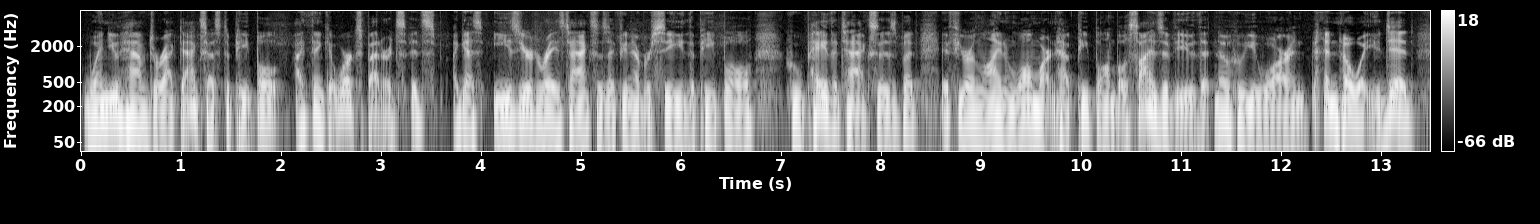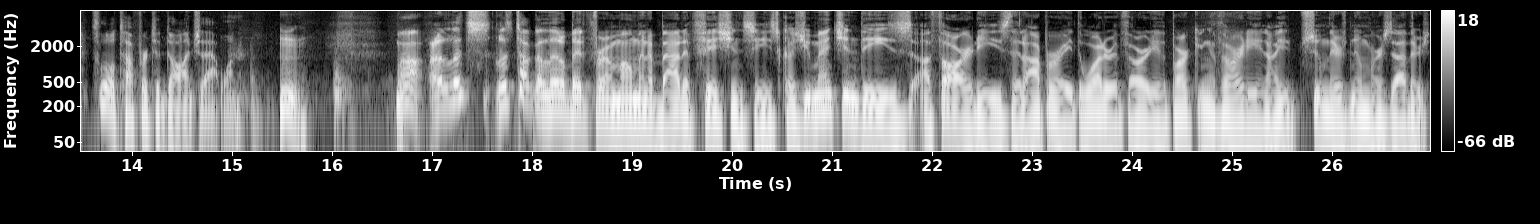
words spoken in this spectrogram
when you have direct access to people, I think it works better. It's it's I guess easier to raise taxes if you never see the people who pay the taxes. But if you're in line in Walmart and have people on both sides of you that know who you are and, and know what you did, it's a little tougher to dodge that one. Hmm. Well, uh, let's let's talk a little bit for a moment about efficiencies because you mentioned these authorities that operate the water authority, the parking authority, and I assume there's numerous others.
